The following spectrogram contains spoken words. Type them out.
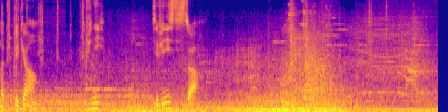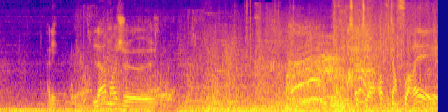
On a plus de PK. hein. C'est fini. C'est fini cette histoire. Allez. Là, moi, je... Qu'est-ce que t'es... Oh putain, foiré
